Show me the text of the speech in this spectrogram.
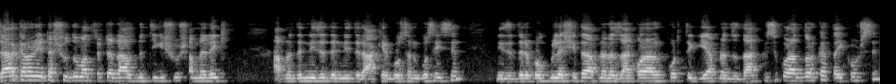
যার কারণে এটা শুধুমাত্র একটা রাজনৈতিক ইস্যু সামনে রেখে আপনাদের নিজেদের নিজের আখের গোছান গোছাইছেন, নিজেদের ভোগ বিলাসিতা আপনারা যা করার করতে গিয়ে আপনাদের যা কিছু করার দরকার তাই করছেন।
